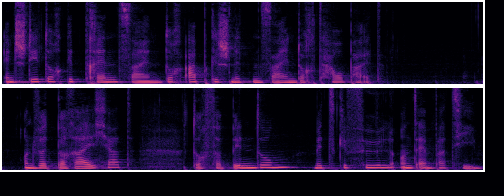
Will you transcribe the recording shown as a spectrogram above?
entsteht durch Getrenntsein, durch Abgeschnittensein, durch Taubheit und wird bereichert durch Verbindung, Mitgefühl und Empathie.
